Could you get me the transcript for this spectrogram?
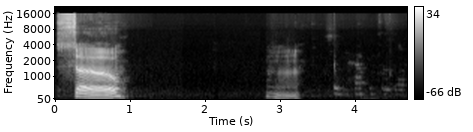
So, hmm, So the half equivalent.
